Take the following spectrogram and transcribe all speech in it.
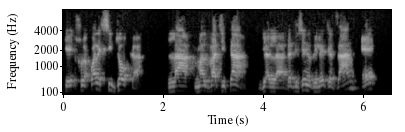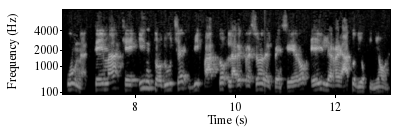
che, sulla quale si gioca la malvagità del, del disegno di legge ZAN è un tema che introduce di fatto la repressione del pensiero e il reato di opinione,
